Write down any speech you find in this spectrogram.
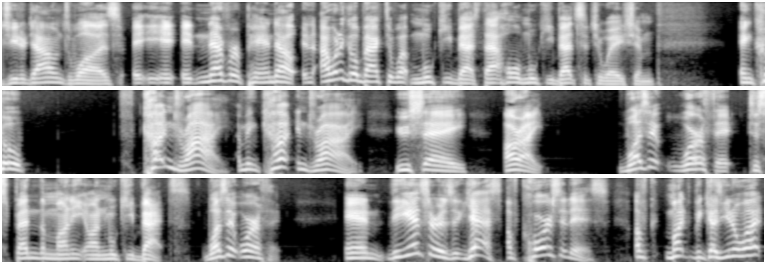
Jeter Downs was it, it, it never panned out. And I want to go back to what Mookie Betts that whole Mookie Betts situation. And Coop cut and dry I mean cut and dry you say all right was it worth it to spend the money on Mookie Betts? Was it worth it? And the answer is yes, of course it is. Of much because you know what?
